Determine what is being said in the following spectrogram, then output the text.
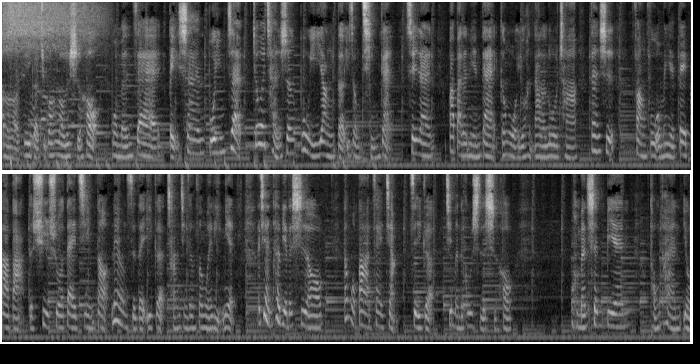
呃这个莒光楼的时候，我们在北山播音站就会产生不一样的一种情感。虽然爸爸的年代跟我有很大的落差，但是。仿佛我们也被爸爸的叙说带进到那样子的一个场景跟氛围里面，而且很特别的是哦，当我爸在讲这个金门的故事的时候，我们身边同团有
